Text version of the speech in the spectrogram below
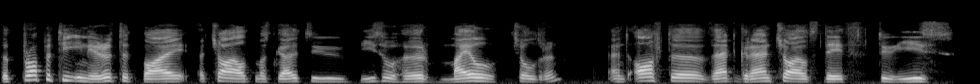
The property inherited by a child must go to his or her male children, and after that grandchild's death, to his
